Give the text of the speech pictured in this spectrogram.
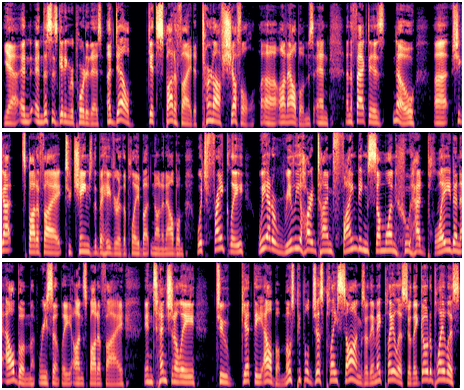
Yeah, and and this is getting reported as Adele gets Spotify to turn off shuffle uh, on albums, and and the fact is, no, uh, she got Spotify to change the behavior of the play button on an album, which frankly we had a really hard time finding someone who had played an album recently on Spotify intentionally to get the album. Most people just play songs or they make playlists or they go to playlists.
